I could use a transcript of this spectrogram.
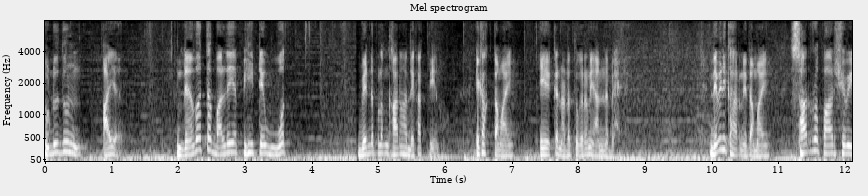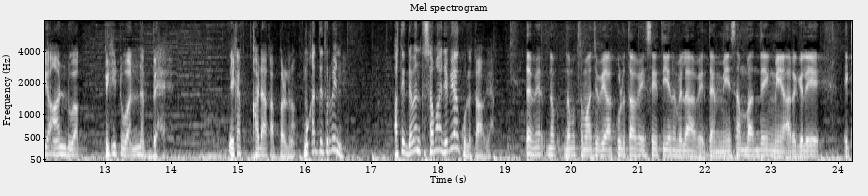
තුඩුදුන් අය නැවත බලය පිහිටෙව්වොත් වෙන්න පුළන් කාරණ දෙකක් තියෙනවා. එකක් තමයි ඒක නඩත්තු කරන යන්න බැහැ. දෙවැනි කාරණය තමයි සර්ව පාර්ශවී ආණ්ඩුවක් පිහිටුවන්න බැහැ. ඒකත් කඩා කපරන මොකක්ද තුරවෙන්නේ. අති දැවන්ත සමාජ ව්‍යාකුලතාවයක්. නමුත් සමාජ ව්‍යාකුලතාව එසේ තියෙන වෙලාවේ දැන් මේ සම්බන්ධයෙන් මේ අරගලේ එක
